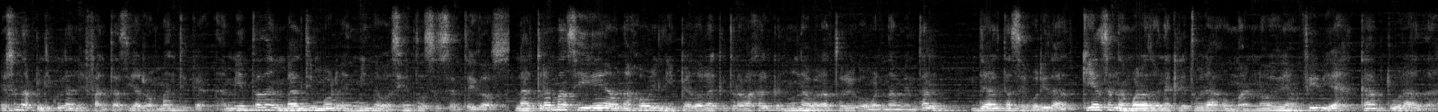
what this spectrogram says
Es una película de fantasía romántica, ambientada en Baltimore en 1962. La trama sigue a una joven limpiadora que trabaja en un laboratorio gubernamental de alta seguridad, quien se enamora de una criatura humanoide anfibia capturada.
